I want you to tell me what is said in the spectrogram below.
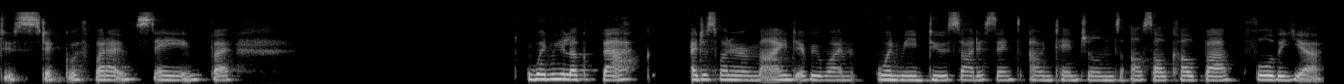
to stick with what I'm saying. But when we look back I just want to remind everyone when we do start to set our intentions, our Sankalpa for the year,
